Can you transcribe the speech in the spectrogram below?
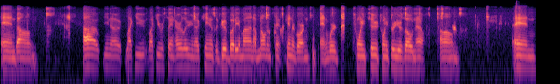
And um uh, you know, like you like you were saying earlier, you know, Ken is a good buddy of mine. I've known him since kindergarten, and we're 22, 23 years old now. Um, and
